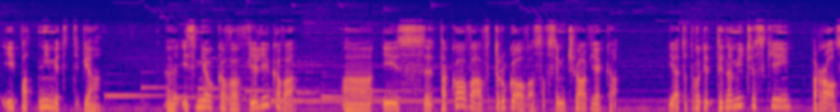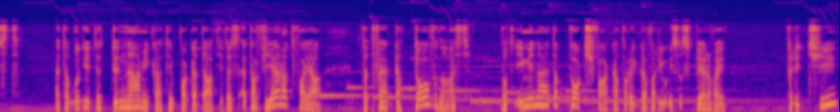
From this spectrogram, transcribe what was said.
и поднимет тебя из мелкого в великого, из такого в другого совсем человека. И это будет динамический рост, это будет динамика этой благодати. То есть это вера твоя, это твоя готовность, вот именно эта почва, о которой говорил Иисус в первой притчи,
